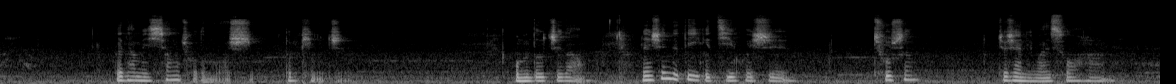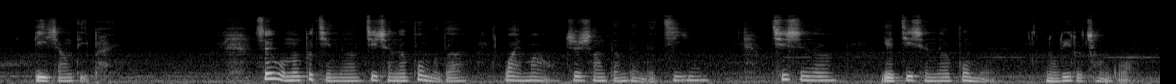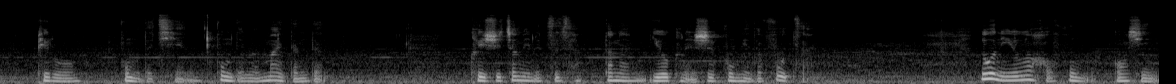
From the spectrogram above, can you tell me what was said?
跟他们相处的模式跟品质。我们都知道，人生的第一个机会是出生，就像你玩梭哈，第一张底牌。所以，我们不仅呢继承了父母的外貌、智商等等的基因，其实呢也继承了父母努力的成果，譬如父母的钱、父母的人脉等等，可以是正面的资产，当然也有可能是负面的负债。如果你拥有好父母，恭喜你。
